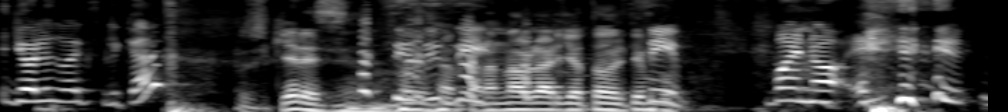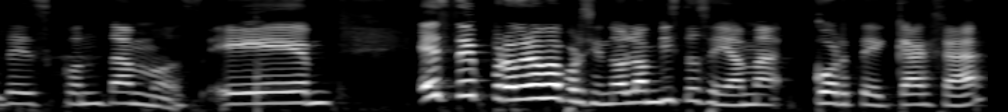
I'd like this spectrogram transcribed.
¿Yo les voy a explicar? pues si quieres, Sí, sí, sí. para no hablar yo todo el tiempo. Sí. Bueno, les contamos. Eh, este programa, por si no lo han visto, se llama Corte de Caja.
